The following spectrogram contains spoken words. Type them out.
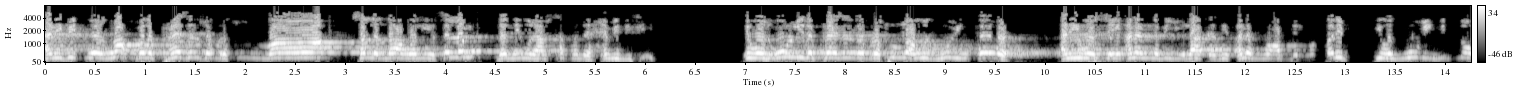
And if it was not for the presence of Rasulullah sallallahu alayhi wasallam, then they would have suffered a heavy defeat. It was only the presence of Rasulullah who was moving forward. And he was saying, Ana Nabiyyu la kadhib, Ana ibn Abdul Muttalib. He was moving with no,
